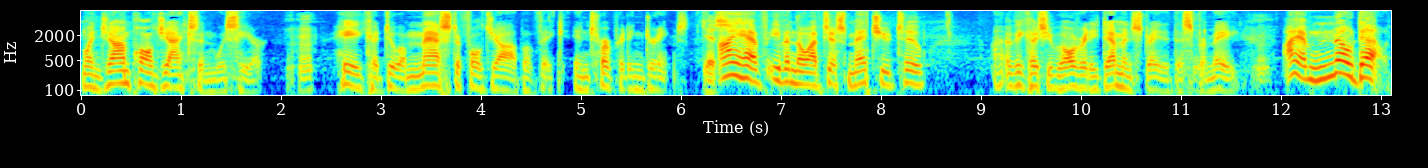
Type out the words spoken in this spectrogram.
when john paul jackson was here. He could do a masterful job of interpreting dreams yes i have even though i've just met you two uh, because you've already demonstrated this for me i have no doubt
